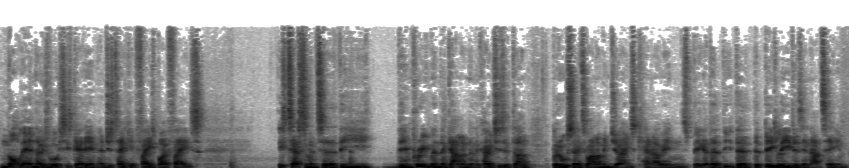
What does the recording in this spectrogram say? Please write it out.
Not letting those voices get in and just take it phase by phase is testament to the the improvement that Gatland and the coaches have done, but also to Alun Wyn Jones, Ken Owens, Biggar, the, the the big leaders in that team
